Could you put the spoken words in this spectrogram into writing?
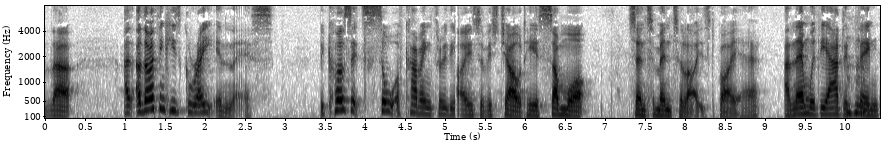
that, although I think he's great in this, because it's sort of coming through the eyes of his child, he is somewhat sentimentalized by it. And then with the added Mm-hmm. thing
